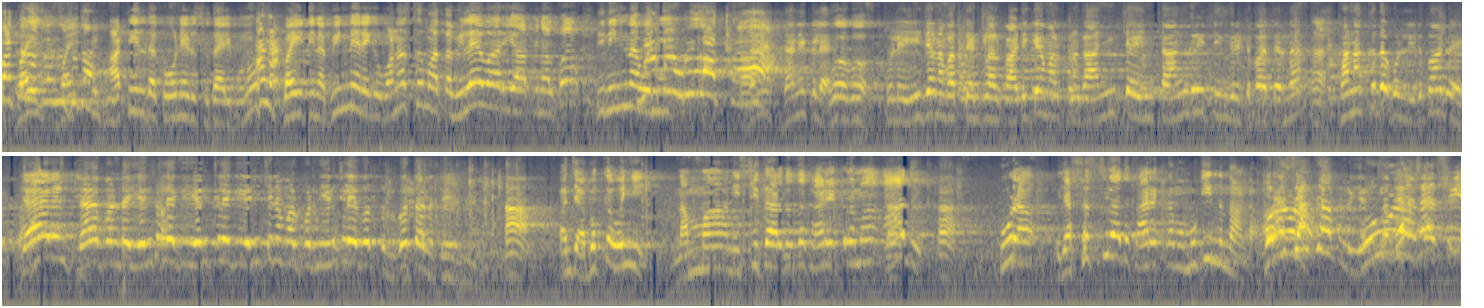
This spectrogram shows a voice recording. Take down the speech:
ಪತ್ರಗಳನ್ನು ಸುಧಾರಿಸು. ಅಟಿಲ್ದ ಕೋಣೆಡು ಸುಧಾರಿಪುನು ಅಣ್ಣ. ಬೈದಿನ ಬಿನ್ನೆರೆಗೆ ಒಣಸು ಮಾತ ವಿಲೇವಾರಿ ಆಪಿನಲ್ಪ ಈ ನಿನ್ನ ಒಂದು ಉಳ್ಳಾಕ ಧನಿಕುಲೆ ಓ ಓ ತುಲೆ ಈ ಜನ ಬತ್ತ ಎಂಕ್ಲಲ್ಪ ಅಡಿಗೆ ಮಲ್ಪನಗ ಅಂಚ ಇಂಚ ಅಂಗ್ರಿ ತಿಂಗ್ರಿಟ್ ಬಾತಿರ್ನ ಹಾ. ಕನಕದ ಕೊಲ್ಲಿಡ್ ಪಾಡ್ರೆ ಗ್ಯಾರಂಟಿ ದಯಪಂಡ ಎಂಕ್ಲೆಗೆ ಎಂಕ್ಲೆಗೆ ಎಂಚಿನ ಮಲ್ಪಡ್ನಿ ಎಂಕ್ಲೆ ಗೊತ್ತು ಗೊತ್ತಾಗುತ್ತೆ. ಹಾ. ಅಂಜ ಬೊಕ್ಕ ಒಂಜಿ ನಮ್ಮ ನಿಶ್ಚಿತಾರ್ಥದ ಕಾರ್ಯಕ್ರಮ ಆದ್ ಹಾ. ಪೂರ ಯಶಸ್ವಿಯಾದ ಕಾರ್ಯಕ್ರಮ ಯಶಸ್ವಿ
